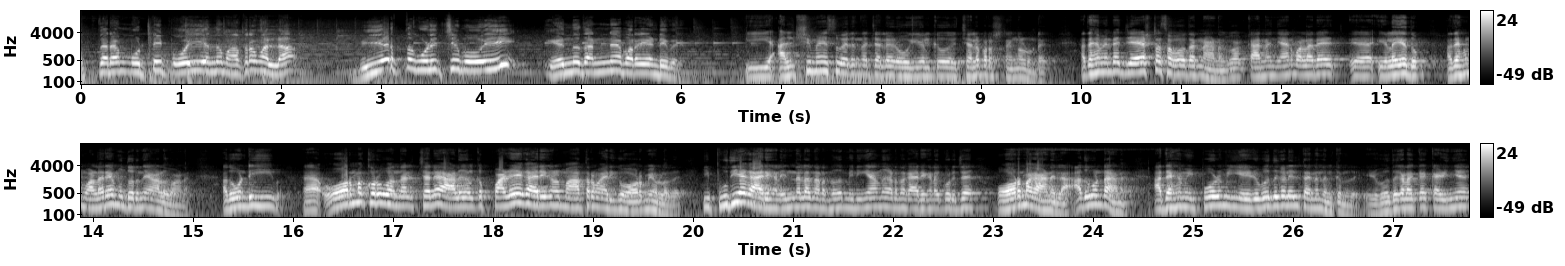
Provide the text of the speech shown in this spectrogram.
ഉത്തരം മുട്ടിപ്പോയി എന്ന് മാത്രമല്ല വിയർത്ത് കുളിച്ചു പോയി എന്ന് തന്നെ പറയേണ്ടി വരും. ഈ അൽഷിമേഴ്സ് വരുന്ന ചില രോഗികൾക്ക് ചില പ്രശ്നങ്ങളുണ്ട്. അദ്ദേഹം എന്റെ ജ്യേഷ്ഠ സഹോദരനാണ്. കാരണം ഞാൻ വളരെ ഇളയതും അദ്ദേഹം വളരെ മുതിർന്ന ആളുമാണ്. അതുകൊണ്ട് ഈ ഓർമ്മക്കുറവ് വന്നാൽ ചില ആളുകൾക്ക് പഴയ കാര്യങ്ങൾ മാത്രമായിരിക്കും ഓർമ്മയുള്ളത്. ഈ പുതിയ കാര്യങ്ങൾ ഇന്നലെ നടന്നത് മിനിങ്ങാന്ന് നടന്ന കാര്യങ്ങളെക്കുറിച്ച് ഓർമ്മ കാണില്ല. അതുകൊണ്ടാണ് അദ്ദേഹം ഇപ്പോഴും ഈ എഴുപതുകളിൽ തന്നെ നിൽക്കുന്നത്. എഴുപതുകളൊക്കെ കഴിഞ്ഞ്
